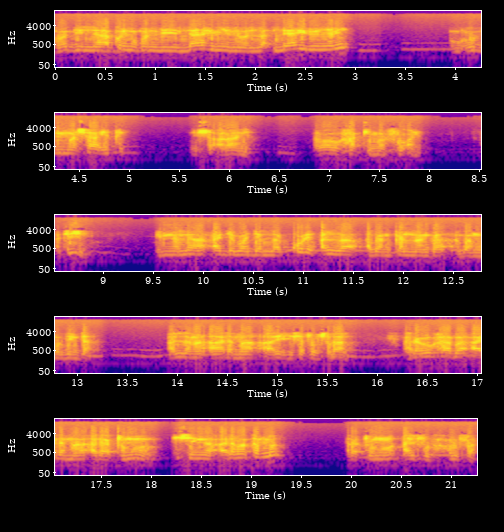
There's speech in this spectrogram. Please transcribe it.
فودي لا أكل مقن لله يعني والله يعني أهود المشاهق لشعراني رواه حكي مرفوعا. أتي. إن الله أجب جل كل الله أبن كان لنك أبن مربين الله ما آدم عليه الصلاة والسلام. رواه با آدم أراتمو كشين آدم كما؟ أراتمو ألف حرفة.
